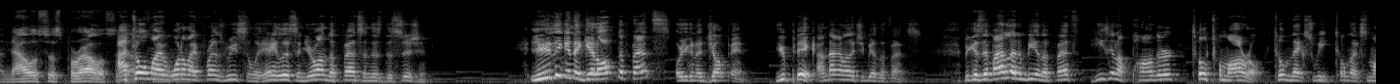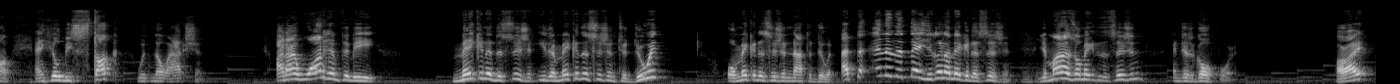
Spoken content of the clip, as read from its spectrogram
Analysis paralysis. I told my one of my friends recently, hey, listen, you're on the fence in this decision. You're either gonna get off the fence or you're gonna jump in. You pick. I'm not gonna let you be on the fence. Because if I let him be on the fence, he's gonna ponder till tomorrow, till next week, till next month, and he'll be stuck with no action. And I want him to be making a decision, either make a decision to do it or make a decision not to do it. At the end of the day, you're gonna make a decision. You might as well make the decision and just go for it. All right?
